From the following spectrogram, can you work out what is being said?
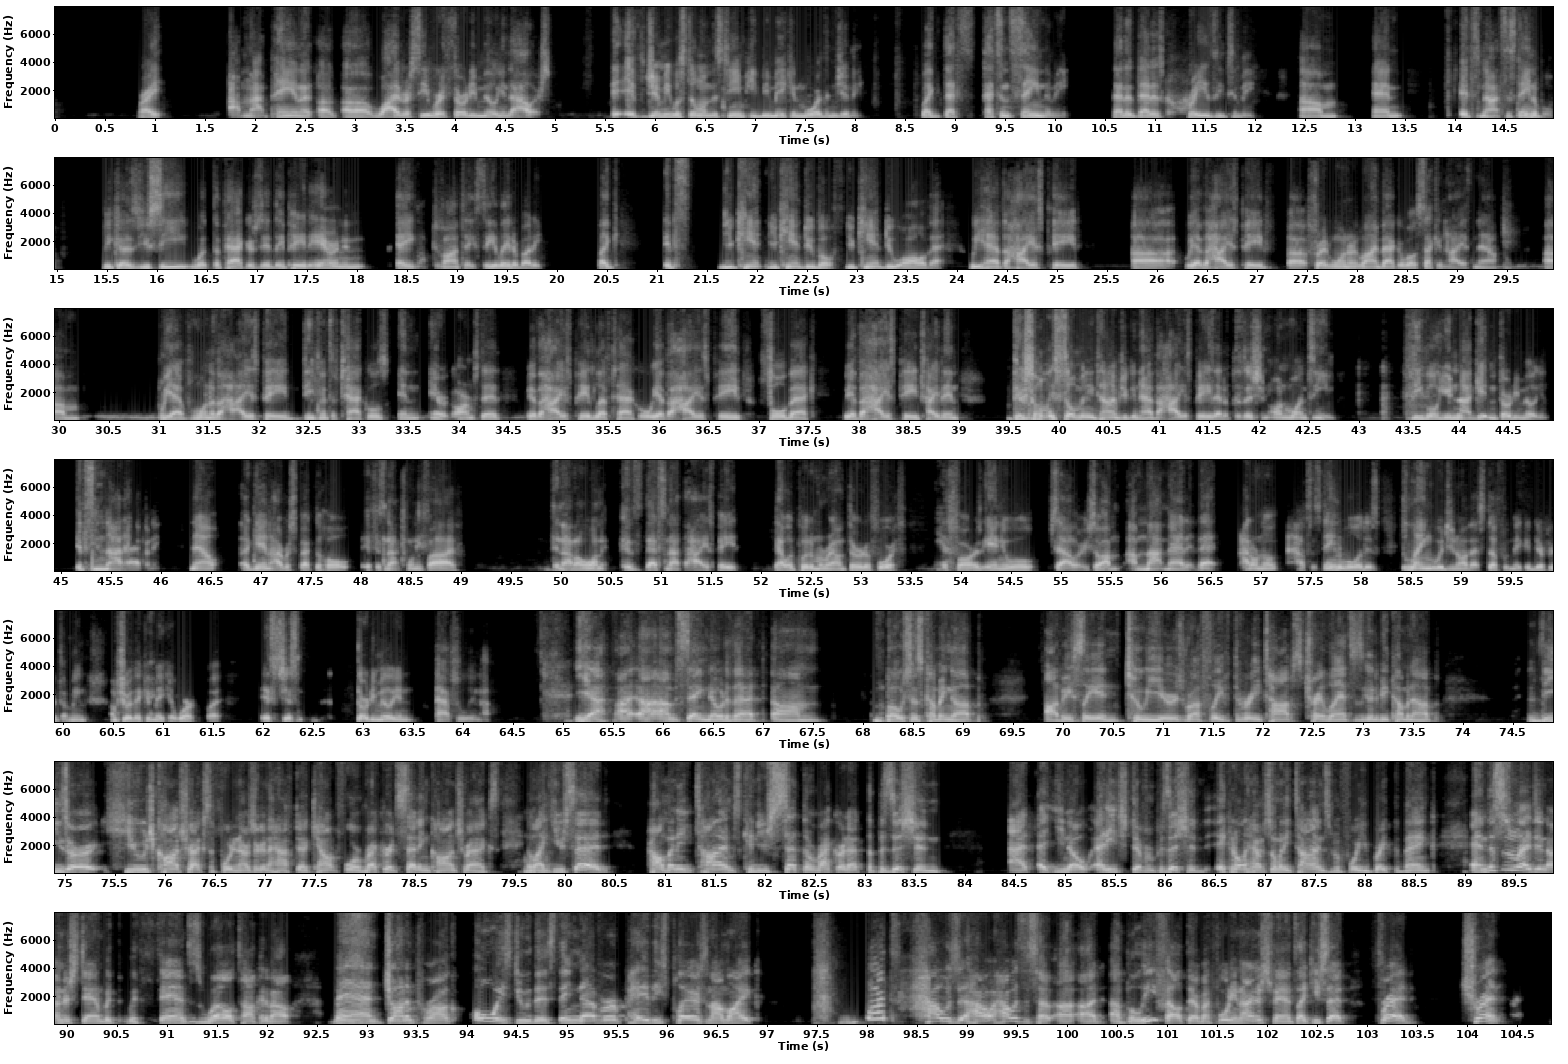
right? I'm not paying a, a, a wide receiver thirty million dollars. If Jimmy was still on this team, he'd be making more than Jimmy. Like that's that's insane to me. That is that is crazy to me. Um, and it's not sustainable because you see what the Packers did. They paid Aaron and hey, Davante, see you later, buddy. Like it's you can't you can't do both. You can't do all of that. We have the highest paid. Uh, we have the highest paid uh, Fred Warner linebacker. Well, second highest now. Um, we have one of the highest paid defensive tackles in Arik Armstead. We have the highest paid left tackle. We have the highest paid fullback. We have the highest paid tight end. There's only so many times you can have the highest paid at a position on one team. Deebo, you're not getting 30 million. It's not happening. Now, again, I respect the whole if it's not 25, then I don't want it because that's not the highest paid. That would put him around third or fourth yeah. as far as annual salary. So I'm I'm not mad at that. I don't know how sustainable it is. The language and all that stuff would make a difference. I mean, I'm sure they can make it work, but it's just 30 million, absolutely not. Yeah, I, I'm saying no to that. Um, Bosa's coming up, obviously in two years, roughly three tops. Trey Lance is going to be coming up. These are huge contracts the 49ers are going to have to account for, record setting contracts. Mm-hmm. And like you said, how many times can you set the record at the position at, at, you know at each different position? It can only have so many times before you break the bank. And this is what i didn't understand with with fans as well talking about man john and Paraag always do this. They never pay these players. And i'm like what? How is it how how is this a, a, a belief out there by 49ers fans? Like you said fred trent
